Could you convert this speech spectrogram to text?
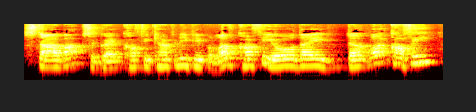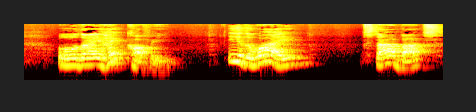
Starbucks, a great coffee company, people love coffee or they don't like coffee or they hate coffee. Either way, Starbucks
